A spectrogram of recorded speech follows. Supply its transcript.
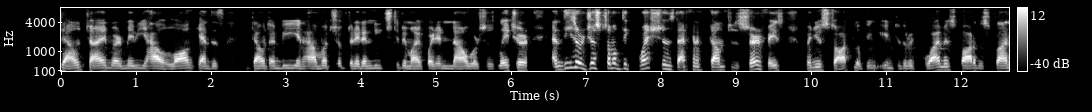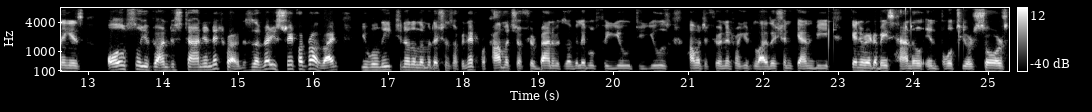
downtime or maybe how long can this downtime be and how much of the data needs to be migrated now versus later? And these are just some of the questions that kind of come to the surface when you start looking into the requirements. Part of this planning is also you have to understand your network. This is a very straightforward process right? You will need to know the limitations of your network. How much of your bandwidth is available for you to use? How much of your network utilization can be can your database handle in both your source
